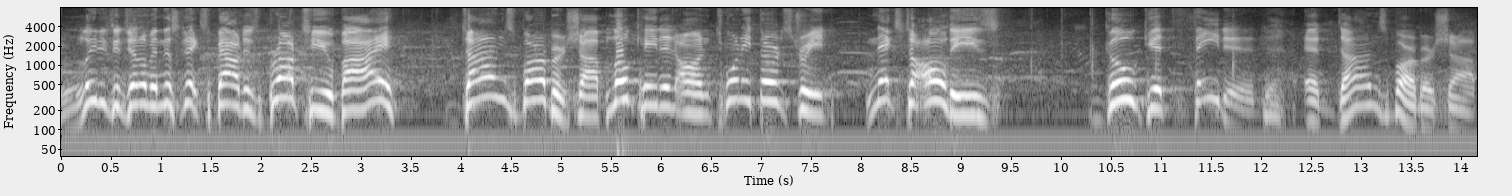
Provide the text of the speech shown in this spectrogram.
Ladies and gentlemen, this next bout is brought to you by Don's Barber Shop, located on 23rd Street next to Aldi's. Go get faded at Don's Barber Shop.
